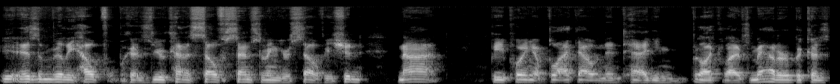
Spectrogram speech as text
isn't really helpful because you're kind of self-censoring yourself. You should not be putting a blackout and then tagging Black Lives Matter because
